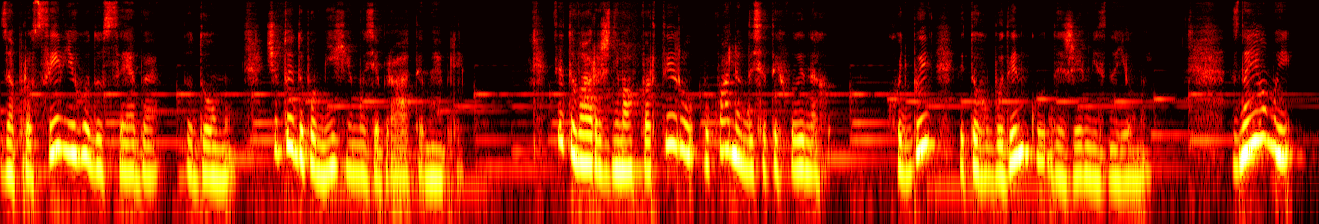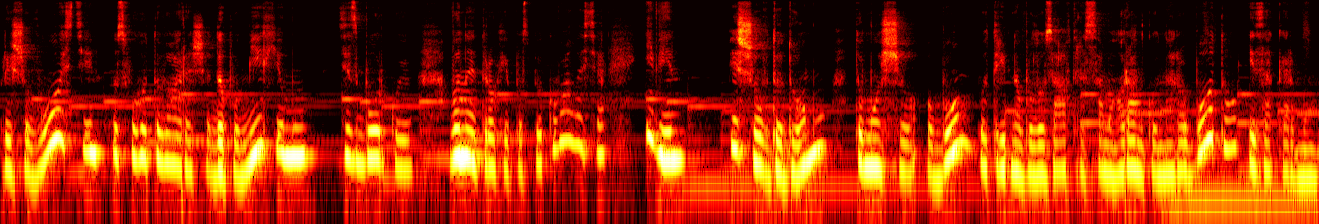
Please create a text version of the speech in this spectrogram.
запросив його до себе додому, щоб той допоміг йому зібрати меблі. Цей товариш знімав квартиру буквально в 10 хвилинах ходьби від того будинку, де жив мій знайомий. Знайомий прийшов в гості до свого товариша, допоміг йому зі зборкою. Вони трохи поспілкувалися, і він пішов додому, тому що обом потрібно було завтра з самого ранку на роботу і за кермо.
